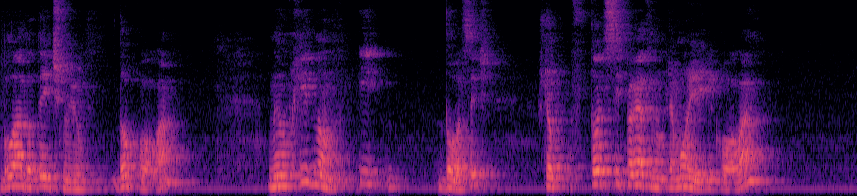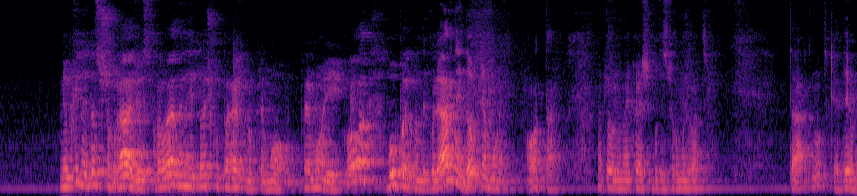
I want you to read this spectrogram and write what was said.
була дотичною до кола, необхідно і досить, щоб в точці перетину прямої і кола Необхідно і досить, щоб радіус, проведений точку перетину прямої і кола, був перпендикулярний до прямої. От так. Напевно, найкраще буде сформулювати. Так, ну таке дивно.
